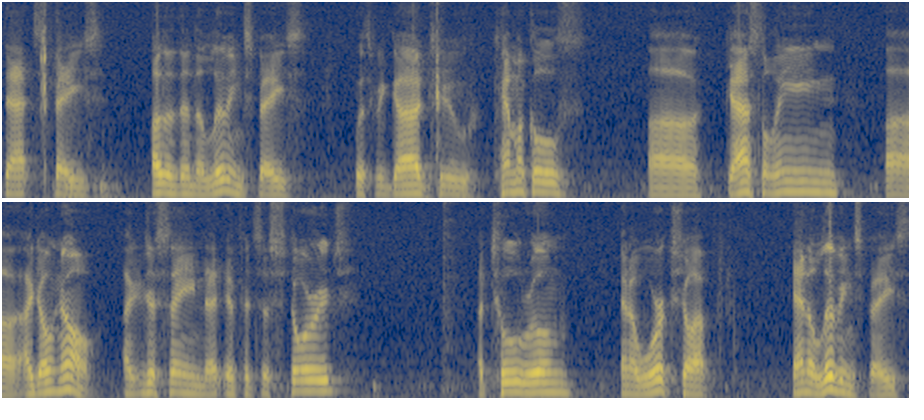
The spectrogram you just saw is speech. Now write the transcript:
that space other than the living space with regard to chemicals, uh, gasoline, uh, I don't know. I'm just saying that if it's a storage, a tool room, and a workshop, and a living space,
